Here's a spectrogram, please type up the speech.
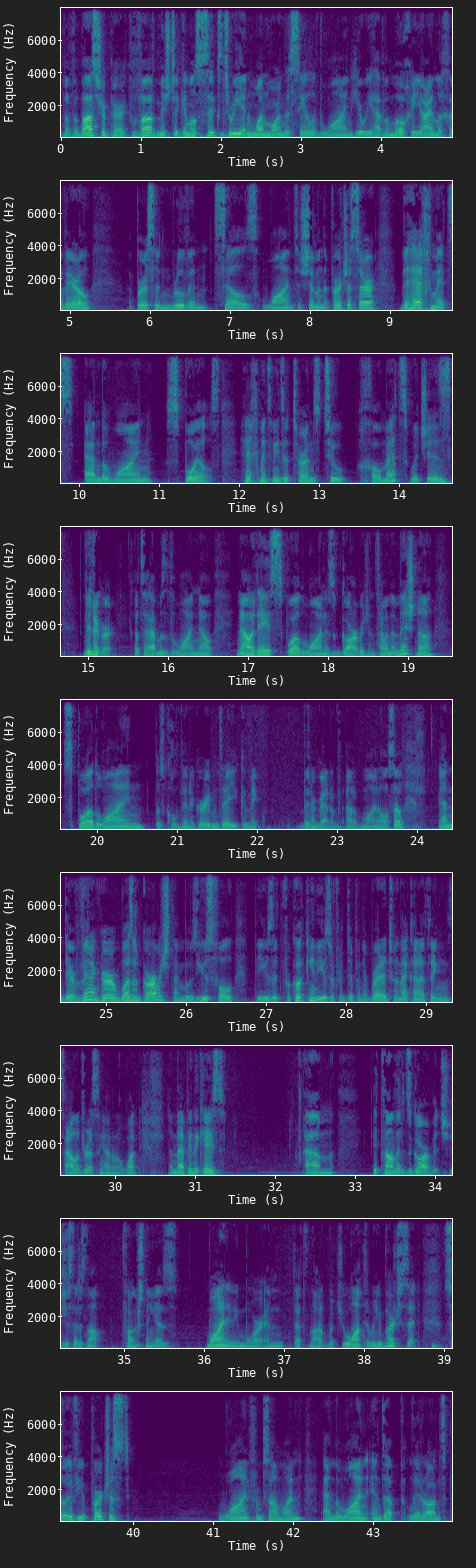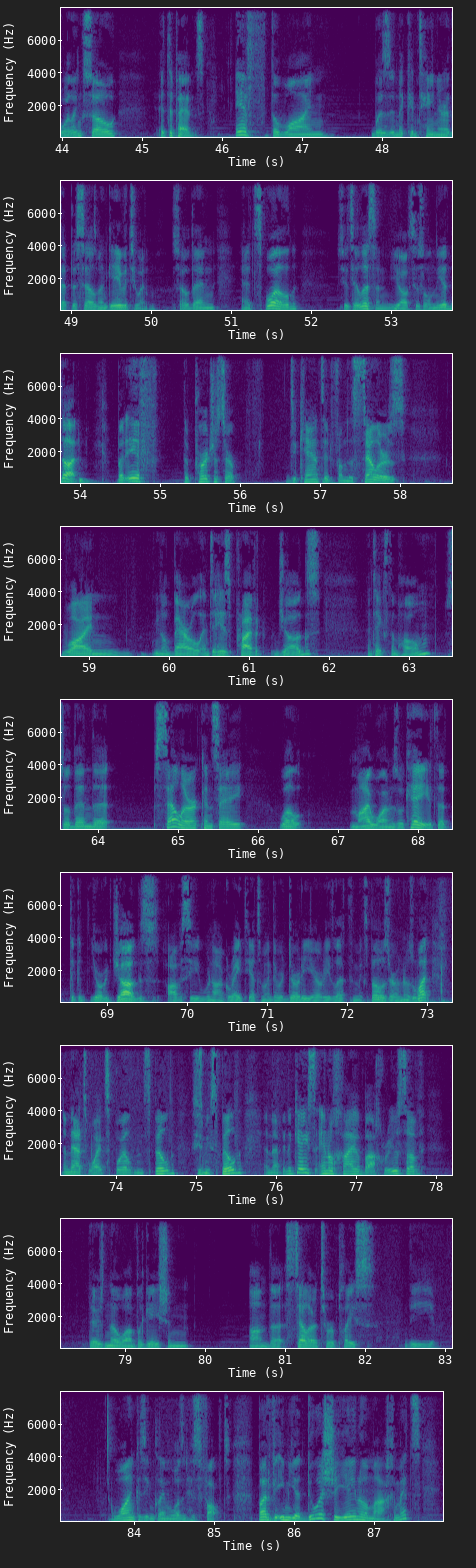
Bava Basra Perik Vav Mishnah Gimel 6 3 and one more on the sale of wine. Here we have a Mocha Yain Lechavero. A person, Reuven, sells wine to Shimon, the purchaser. The Hechmitz, and the wine spoils. Hechmitz means it turns to chometz, which is vinegar. That's what happens with the wine. Now, nowadays, spoiled wine is garbage. In the time of the Mishnah, spoiled wine was called vinegar. Even today, you can make vinegar out of, out of wine also. And their vinegar wasn't garbage to them. It was useful. They use it for cooking. They use it for dipping their bread into and that kind of thing, salad dressing, I don't know what. And that being the case, um, it's not that it's garbage. It's just that it's not functioning as wine anymore, and that's not what you wanted when you purchase it. So if you purchased wine from someone and the wine ends up later on spoiling, so it depends. If the wine was in the container that the salesman gave it to him, so then and it's spoiled, so you'd say, listen, obviously sold me a dud. But if the purchaser decanted from the seller's wine, you know, barrel into his private jugs and takes them home, so then the seller can say, well, my wine was okay. It's that the, your jugs obviously were not great. You had something that were dirty. You already left them exposed, or who knows what, and that's why it's spoiled and spilled. Excuse me, spilled. And that being the case, enochayev b'achriusav, there's no obligation on the seller to replace the wine because he can claim it wasn't his fault. But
